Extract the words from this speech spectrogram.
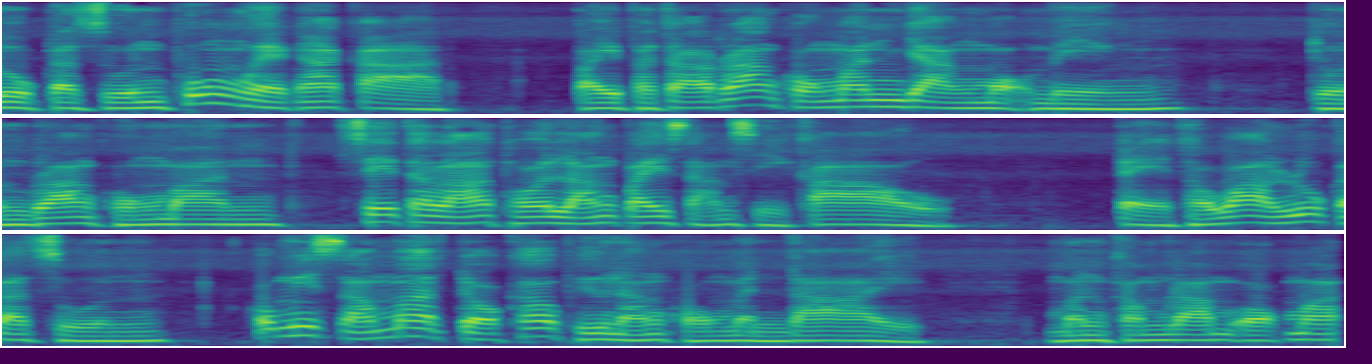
ลูกกระสุนพุ่งแหวกอากาศ ไปพะทาร่างของมันอย่างเหมาะเมง จนร่างของมันเซทลาถอยหลังไปสามสี่ก้าวแต่ทว่าลูกกระสุนก็มิสามารถเจาะเข้าผิวหนังของมันได้ มันคำรามออกมา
